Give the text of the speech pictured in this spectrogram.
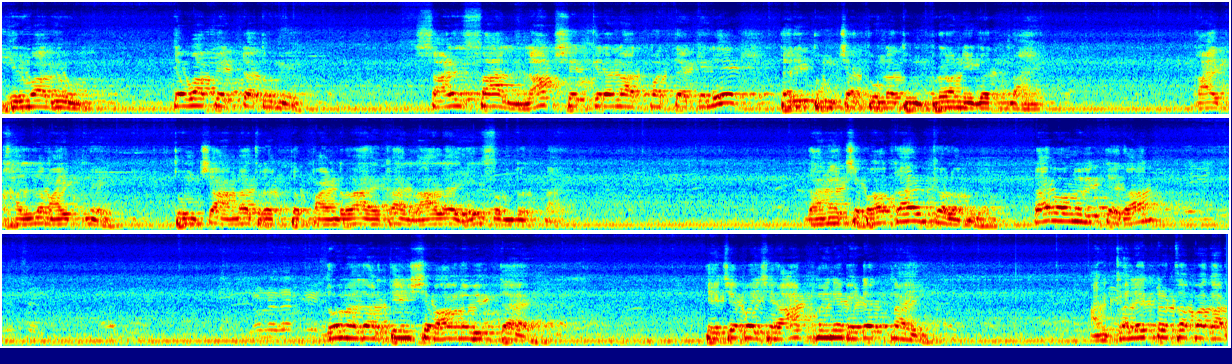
हिरवा घेऊन. तेव्हा पेटता तुम्ही. साडेसहा लाख शेतकऱ्यांना आत्महत्या केली तरी तुमच्या तोंडातून ब्र निघत नाही. काय खाल्लं माहीत नाही. तुमच्या अंगात रक्त पांढरा आहे का लाल आहे हे समजत नाही. धानाचे भाव काय विकावं लागले? काय भावना विकताय धान दोन हजार तीनशे भावना विकताय. त्याचे पैसे आठ महिने भेटत नाही. आणि कलेक्टरचा पगार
